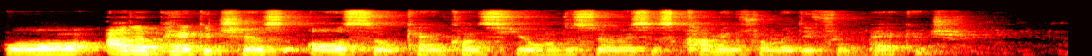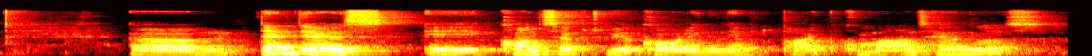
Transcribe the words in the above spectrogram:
or other packages also can consume the services coming from a different package. Um, then there's a concept we are calling named pipe command handlers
